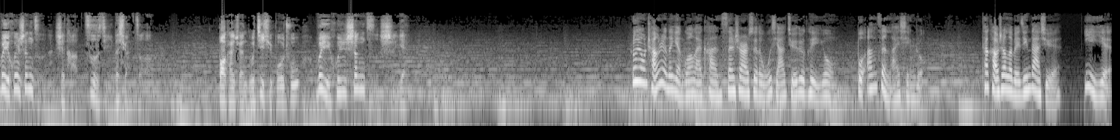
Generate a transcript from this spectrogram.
未婚生子是她自己的选择。报刊选读继续播出未婚生子实验。若用常人的眼光来看，三十二岁的吴霞绝对可以用。不安分来形容，他考上了北京大学，肄业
